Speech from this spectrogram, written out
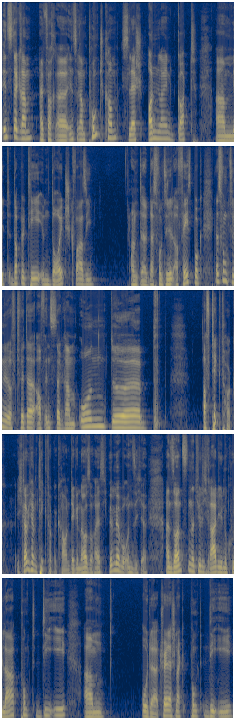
Instagram, einfach äh, instagram.com slash onlinegott ähm, mit Doppel-T im Deutsch quasi. Und äh, das funktioniert auf Facebook, das funktioniert auf Twitter, auf Instagram und äh, auf TikTok. Ich glaube, ich habe einen TikTok-Account, der genauso heißt. Ich bin mir aber unsicher. Ansonsten natürlich radionukular.de ähm, oder trailerschnack.de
